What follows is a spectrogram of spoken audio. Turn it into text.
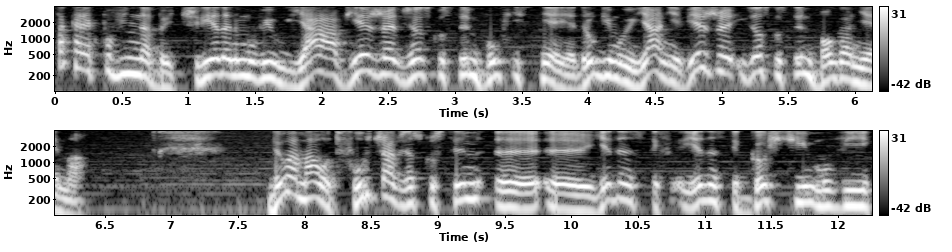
taka jak powinna być. Czyli jeden mówił, ja wierzę, w związku z tym Bóg istnieje. Drugi mówił, ja nie wierzę i w związku z tym Boga nie ma. Była mało twórcza, w związku z tym y, y, jeden, z tych, jeden z tych gości mówi,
